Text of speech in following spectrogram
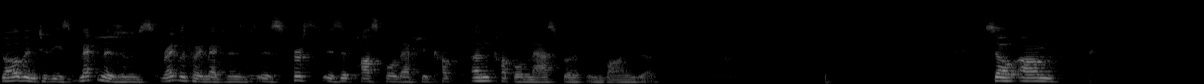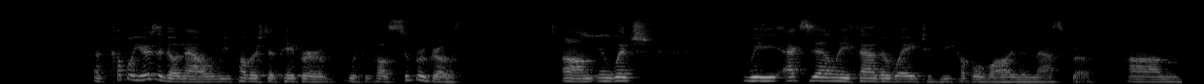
delve into these mechanisms, regulatory mechanisms, is first, is it possible to actually uncouple mass growth and volume growth? So um, a couple years ago now, we published a paper which we call supergrowth, um, in which we accidentally found a way to decouple volume and mass growth. Um,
